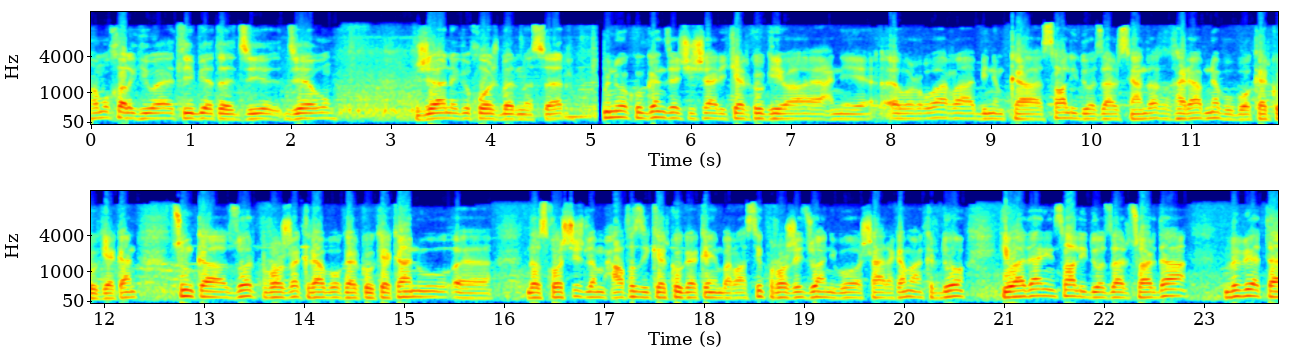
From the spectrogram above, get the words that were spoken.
هەموو خەڵک هیوایەتی بێتە جێ و ژیانێکی خۆش بەرنەسەر منۆکو گەنجێکی شاری کەرکۆکیوەنی ئەوڕوا ڕبینم کە ساڵی 2030 خراب نەبوو بۆ کەرکۆکیەکان چونکە زۆر پرۆژە کرا بۆ کەرکۆکیەکان و دەستخۆشیش لە محافزی کەرکۆگەکەین بەڕاستی پرۆژەی جوانی بۆ شارەکەمان کردووە هیوادارین ساڵی 2014 ببێتە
